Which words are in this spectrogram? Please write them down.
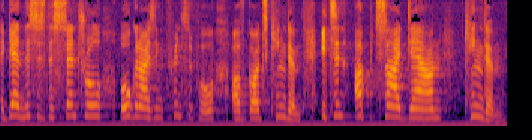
Again, this is the central organizing principle of God's kingdom. It's an upside down kingdom.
